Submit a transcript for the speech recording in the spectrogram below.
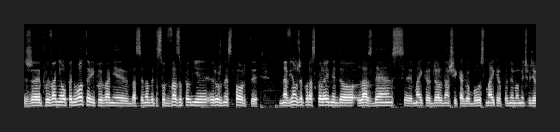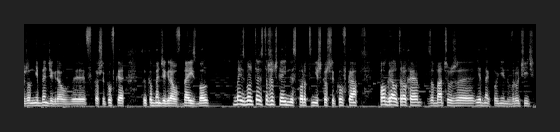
że pływanie open water i pływanie basenowe to są dwa zupełnie różne sporty. Nawiążę po raz kolejny do Last Dance, Michael Jordan, Chicago Bulls. Michael w pewnym momencie powiedział, że on nie będzie grał w, w koszykówkę, tylko będzie grał w baseball. Baseball to jest troszeczkę inny sport niż koszykówka. Pograł trochę, zobaczył, że jednak powinien wrócić.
